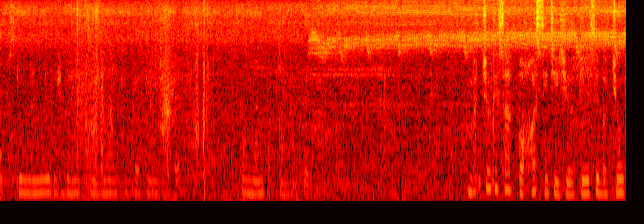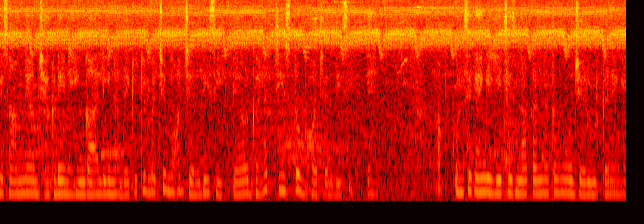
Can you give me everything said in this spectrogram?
आप उसके मन में कुछ गलत चीज़ों के प्रति जो है, उसका मन पक्का ना करें। बच्चों के साथ बहुत सी चीज़ें होती हैं। जैसे बच्चों के सामने आप झगड़े नहीं, गाली ना दें, क्योंकि बच्चे बहुत जल्दी सीखते हैं और गलत चीज़ तो बहुत जल्दी सीखते हैं। आप उनसे कहेंगे, ये चीज़ ना करना तो वो ज़रूर करेंगे।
